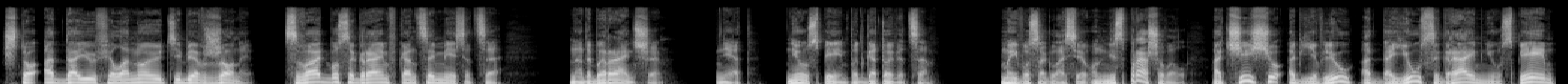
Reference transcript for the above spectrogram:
что отдаю Филаною тебе в жены. Свадьбу сыграем в конце месяца. Надо бы раньше. Нет, не успеем подготовиться». Моего согласия он не спрашивал. «Очищу, объявлю, отдаю, сыграем, не успеем».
